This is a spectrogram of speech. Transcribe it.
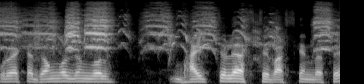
পুরো একটা জঙ্গল জঙ্গল ভাইব চলে আসছে বাস ক্যানভাসে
